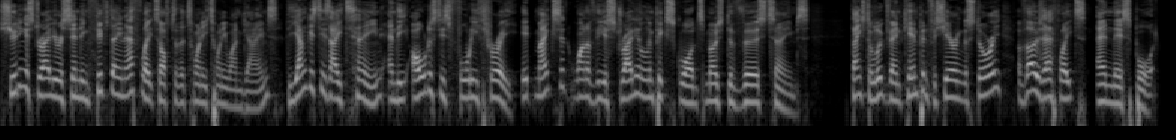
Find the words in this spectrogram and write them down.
Shooting Australia is sending 15 athletes off to the 2021 Games. The youngest is 18 and the oldest is 43. It makes it one of the Australian Olympic squad's most diverse teams. Thanks to Luke Van Kempen for sharing the story of those athletes and their sport.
